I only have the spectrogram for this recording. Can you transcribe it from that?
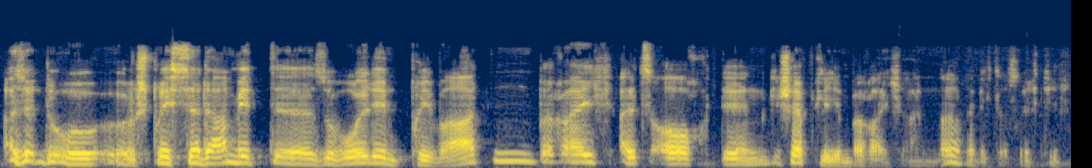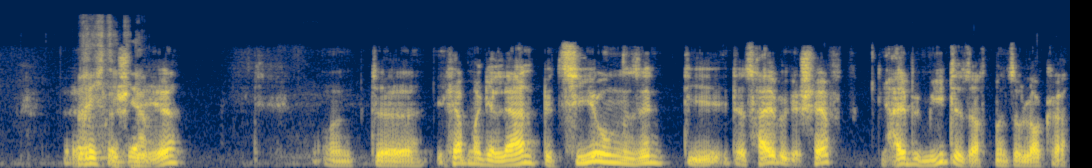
Also du äh, sprichst ja damit äh, sowohl den privaten Bereich als auch den geschäftlichen Bereich an, ne? wenn ich das richtig, äh, richtig verstehe. Ja. Und äh, ich habe mal gelernt, Beziehungen sind die, das halbe Geschäft, die halbe Miete, sagt man so locker,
